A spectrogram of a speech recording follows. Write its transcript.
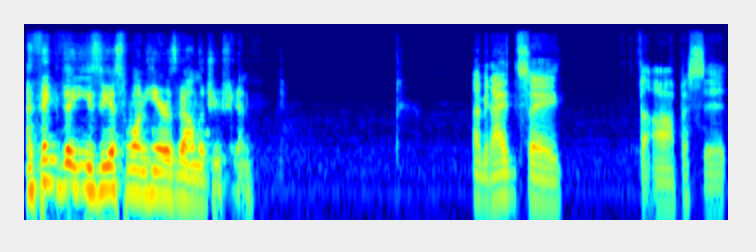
I think the easiest one here is Val Nichushkin. I mean, I'd say the opposite.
